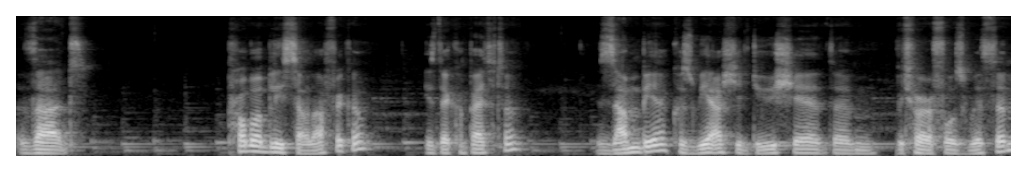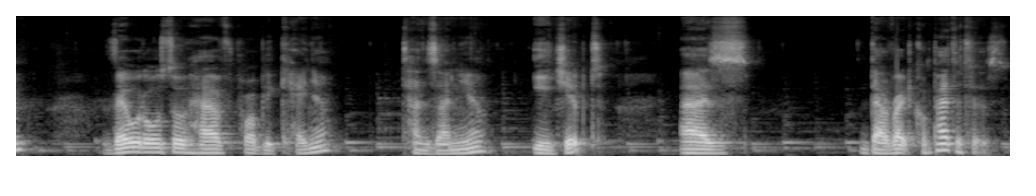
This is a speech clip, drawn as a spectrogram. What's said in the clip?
that probably South Africa is their competitor, Zambia, because we actually do share the um, Victoria Falls with them. They would also have probably Kenya, Tanzania, Egypt as direct competitors.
